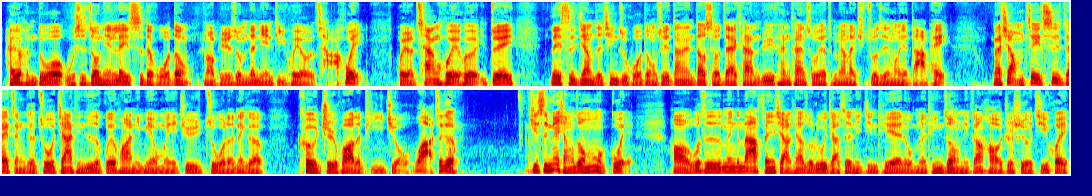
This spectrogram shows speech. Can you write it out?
还有很多五十周年类似的活动，那比如说我们在年底会有茶会。会有餐会，会有一堆类似这样的庆祝活动，所以当然到时候再看，捋看看说要怎么样来去做这些东西的搭配。那像我们这次在整个做家庭日的规划里面，我们也去做了那个克制化的啤酒，哇，这个其实没有想象中那么贵。好，我只是这边跟大家分享一下说，如果假设你今天我们的听众，你刚好就是有机会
